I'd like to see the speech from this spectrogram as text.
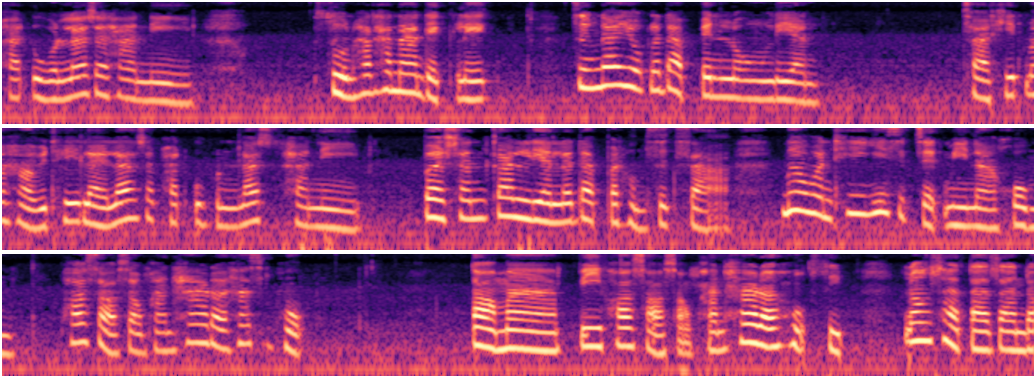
ภัฏอุบลราชธานี ศูนย์พัฒนาเด็กเล็ก จึงได้ยกระดับเป็นโรงเรียน สาธิตมหาวิทยาลัยราชภัฏอุบลราชธานี เปิดชั้นการเรียนระดับประถมศึกษา เมื่อวันที่ 27 มีนาคม พศ 2556 ต่อมาปี พศ 2560รองศาสตราจารย์ ด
